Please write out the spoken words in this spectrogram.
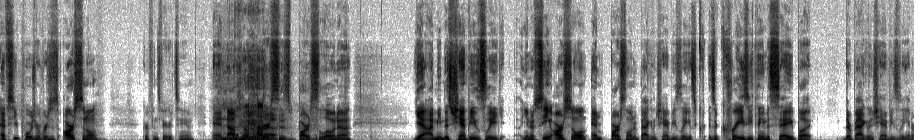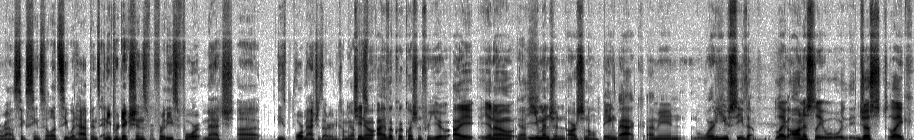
FC Porto versus Arsenal, Griffin's favorite team, and Napoli versus Barcelona. Yeah, I mean this Champions League. You know, seeing Arsenal and Barcelona back in the Champions League is is a crazy thing to say, but they're back in the Champions League in around 16. So let's see what happens. Any predictions for these four match? Uh, these four matches that are going to come up. Do you know, I have a quick question for you. I, you know, Yes. you mentioned Arsenal being back. I mean, where do you see them? Like honestly, just like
